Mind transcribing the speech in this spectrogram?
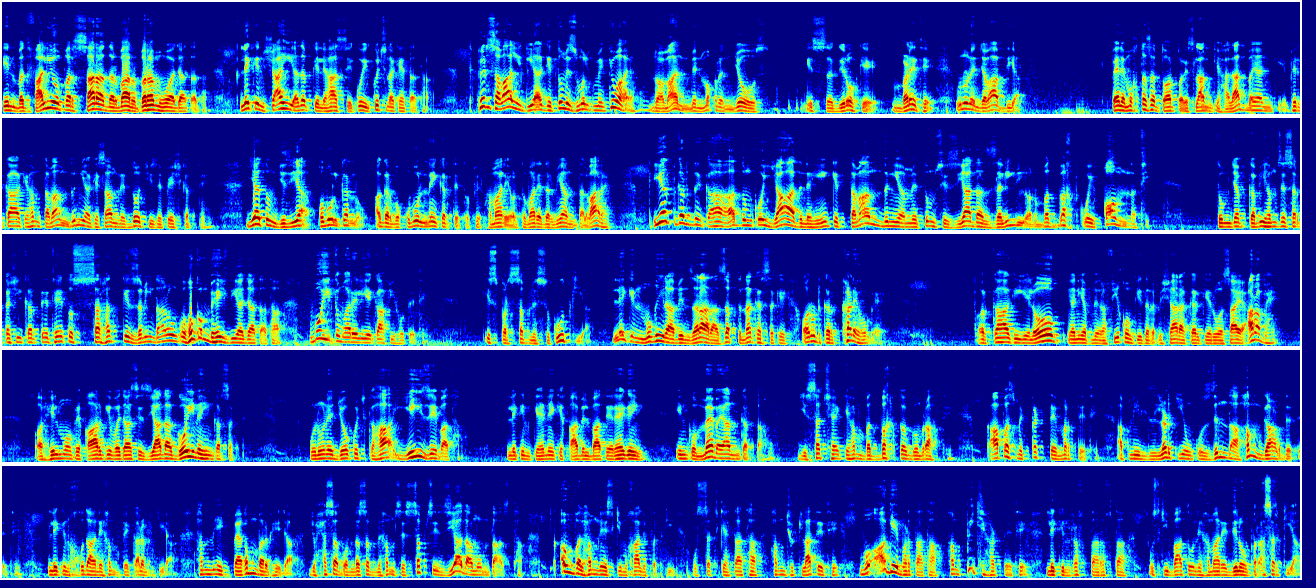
ان بدفالیوں پر سارا دربار برہم ہوا جاتا تھا، لیکن شاہی ادب کے لحاظ سے کوئی کچھ نہ کہتا تھا۔ پھر سوال کیا کہ تم اس ملک میں کیوں آئے ہو؟ نعمان بن مقرن جو اس گروہ کے بڑے تھے، انہوں نے جواب دیا۔ پہلے مختصر طور پر اسلام کے حالات بیان کیے، پھر کہا کہ ہم تمام دنیا کے سامنے دو چیزیں پیش کرتے ہیں۔ یا تم جزیہ قبول کر لو۔ اگر وہ قبول نہیں کرتے تو پھر ہمارے اور تمہارے درمیان تلوار ہے۔ یتگرد نے کہا، تم کو یاد نہیں کہ تمام دنیا میں تم سے زیادہ ذلیل اور بدبخت کوئی قوم نہ تھی۔ تم جب کبھی ہم سے سرکشی کرتے تھے تو سرحد کے زمینداروں کو حکم بھیج دیا جاتا تھا۔ وہی تمہارے لیے کافی ہوتے تھے۔ اس پر سب نے سکوت کیا، لیکن مغیرہ بن زرارہ ضبط نہ کر سکے اور اٹھ کر کھڑے ہو گئے۔ اور کہا کہ یہ لوگ یعنی اپنے رفیقوں کی طرف اشارہ کر کے روسائے عرب ہیں اور حلم و وقار کی وجہ سے زیادہ گوئی نہیں کر سکتے۔ انہوں نے جو کچھ کہا یہی زیبا تھا، لیکن کہنے کے قابل باتیں رہ گئیں۔ ان کو میں بیان کرتا ہوں۔ یہ سچ ہے کہ ہم بدبخت اور گمراہ تھے، آپس میں کٹتے مرتے تھے۔ اپنی لڑکیوں کو زندہ ہم گاڑ دیتے تھے۔ لیکن خدا نے ہم پہ کرم کیا۔ ہم میں ایک پیغمبر بھیجا جو حسب اور نصب میں ہم سے سب سے زیادہ ممتاز تھا۔ اول ہم نے اس کی مخالفت کی۔ وہ سچ کہتا تھا، ہم جھٹلاتے تھے۔ وہ آگے بڑھتا تھا، ہم پیچھے ہٹتے تھے۔ لیکن رفتہ رفتہ اس کی باتوں نے ہمارے دلوں پر اثر کیا۔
